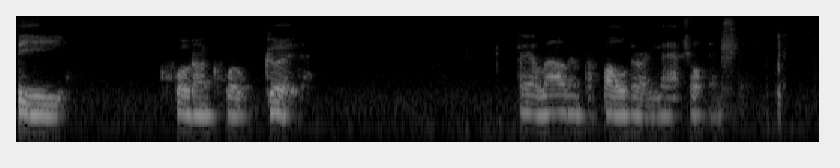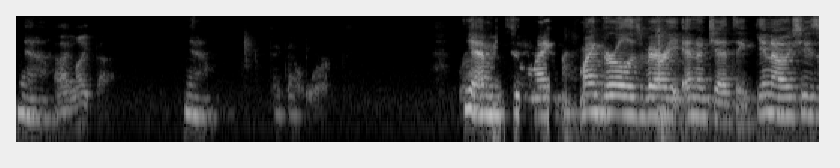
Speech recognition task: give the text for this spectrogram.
be quote unquote good. They allow them to follow their natural instinct. Yeah. And I like that. Yeah. I think that works. Yeah, me too. My my girl is very energetic. You know, she's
